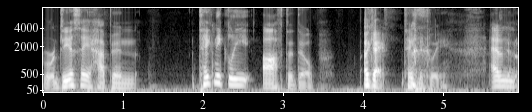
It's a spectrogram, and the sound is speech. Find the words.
DSA happened technically after dope. Okay, Technically, and Yeah.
